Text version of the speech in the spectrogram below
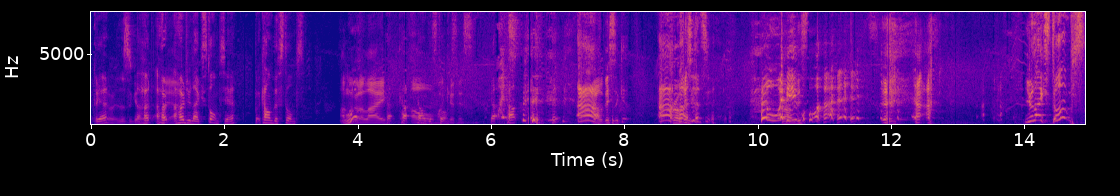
I think Yeah? I this is good. I heard, I heard, Yeah. I heard you like stomps, yeah? But count the stomps. I'm not gonna lie. Ca- ca- Oh count the oh stomps. my goodness. Ca- Count, Ah! Bro, this, ah, Bro, this is- Wait, Bro, this- what? You like stomps?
